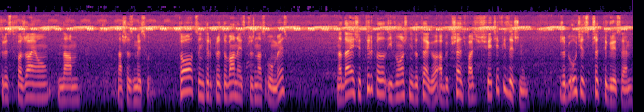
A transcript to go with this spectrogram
które stwarzają nam nasze zmysły. To, co interpretowane jest przez nas umysł, nadaje się tylko i wyłącznie do tego, aby przetrwać w świecie fizycznym, żeby uciec przed tygrysem,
